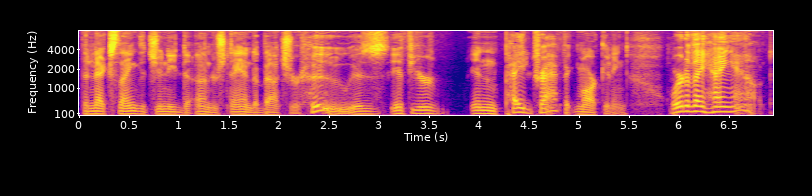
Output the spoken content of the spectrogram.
The next thing that you need to understand about your who is if you're in paid traffic marketing, where do they hang out?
